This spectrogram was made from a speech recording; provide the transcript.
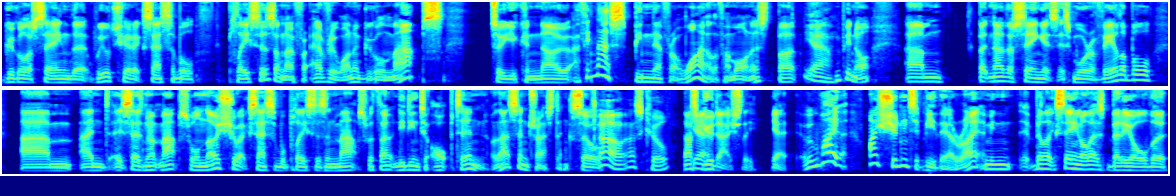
Google are saying that wheelchair accessible places are now for everyone in Google Maps. So you can now, I think that's been there for a while, if I'm honest, but Yeah. maybe not. Um, but now they're saying it's it's more available, um, and it says that maps will now show accessible places in maps without needing to opt in. Well, that's interesting. So oh, that's cool. that's Yeah. good, actually. Yeah. I mean, why? Why shouldn't it be there? Right? I mean, it'd be like saying, "Oh, let's bury all the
